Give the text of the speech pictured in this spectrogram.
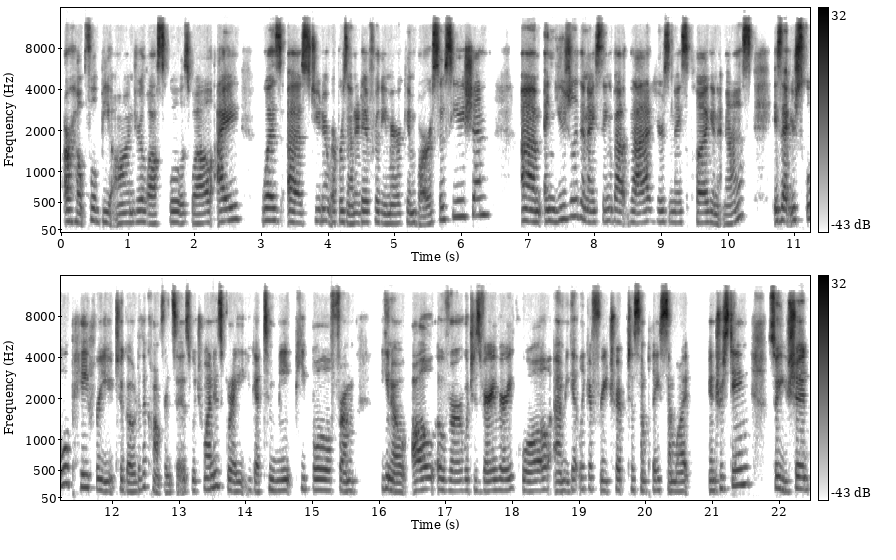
are helpful beyond your law school as well. I was a student representative for the American Bar Association. Um, and usually the nice thing about that, here's a nice plug and ask, is that your school will pay for you to go to the conferences, which one is great. You get to meet people from, you know, all over, which is very, very cool. Um, you get like a free trip to someplace somewhat interesting. So you should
